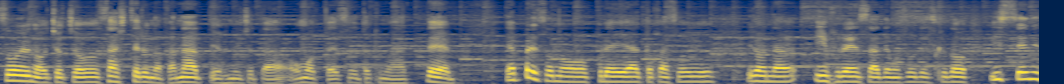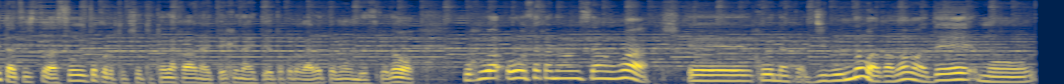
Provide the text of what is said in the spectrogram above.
そういうのを助長させてるのかなっていうふうにちょっと思ったりする時もあって、やっぱりそのプレイヤーとかそういういろんなインフルエンサーでもそうですけど、一斉に立つ人はそういうところとちょっと戦わないといけないというところがあると思うんですけど、僕は大阪直美さんは、えー、これなんか自分のわがままでもう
